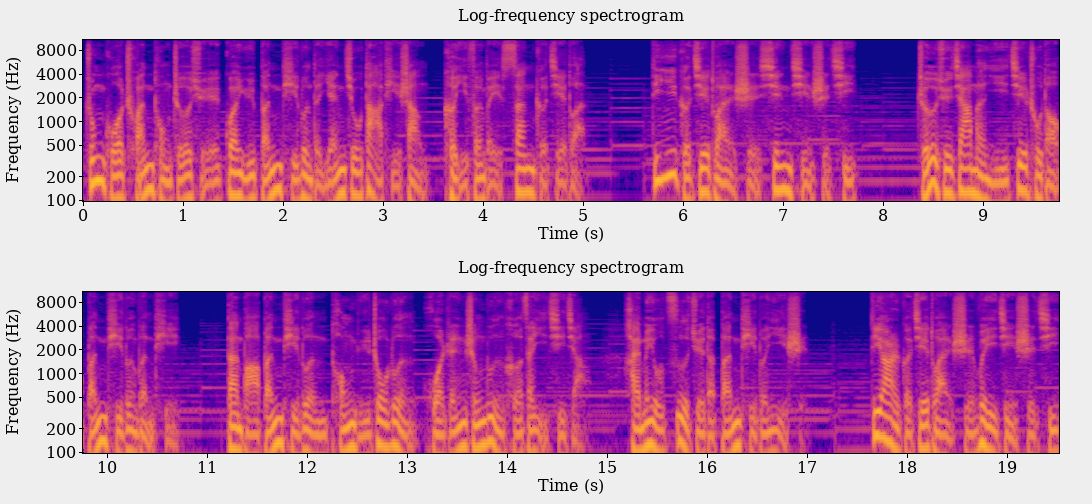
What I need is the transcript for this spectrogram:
中国传统哲学关于本体论的研究大体上可以分为三个阶段。第一个阶段是先秦时期，哲学家们已接触到本体论问题。但把本体论同宇宙论或人生论合在一起讲，还没有自觉的本体论意识。第二个阶段是魏晋时期，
